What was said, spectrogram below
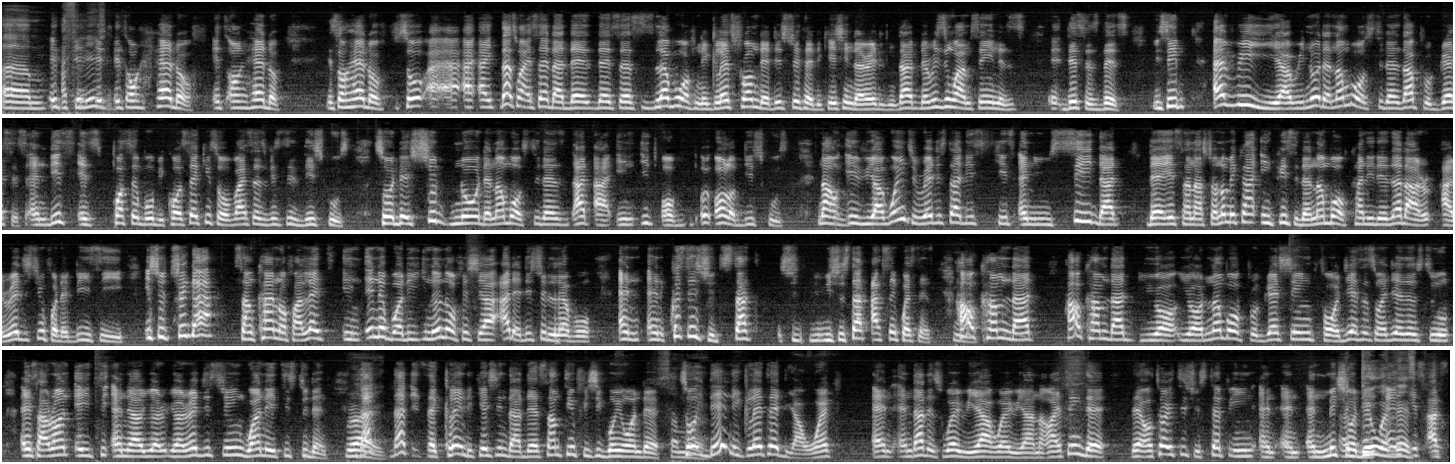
um, it, affiliation? It, it, it's unheard of it's unheard of it's unheard of. So I, I, I, that's why I said that there, there's a level of neglect from the district education director. That the reason why I'm saying is this is this. You see, every year we know the number of students that progresses, and this is possible because circuit supervisors visit these schools, so they should know the number of students that are in each of all of these schools. Now, mm. if you are going to register these kids and you see that there is an astronomical increase in the number of candidates that are, are registering for the BCE, it should trigger some kind of alert in anybody, in any official at the district level, and, and questions should start, should, you should start asking questions. Hmm. How come that how come that your your number of progression for GSS1, GSS2 is around 80 and you're, you're registering 180 students? Right. That, that is a clear indication that there's something fishy going on there. Somewhere. So they neglected their work, and, and that is where we are, where we are now. I think the, the authorities should step in and, and, and make sure and they end this. this as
